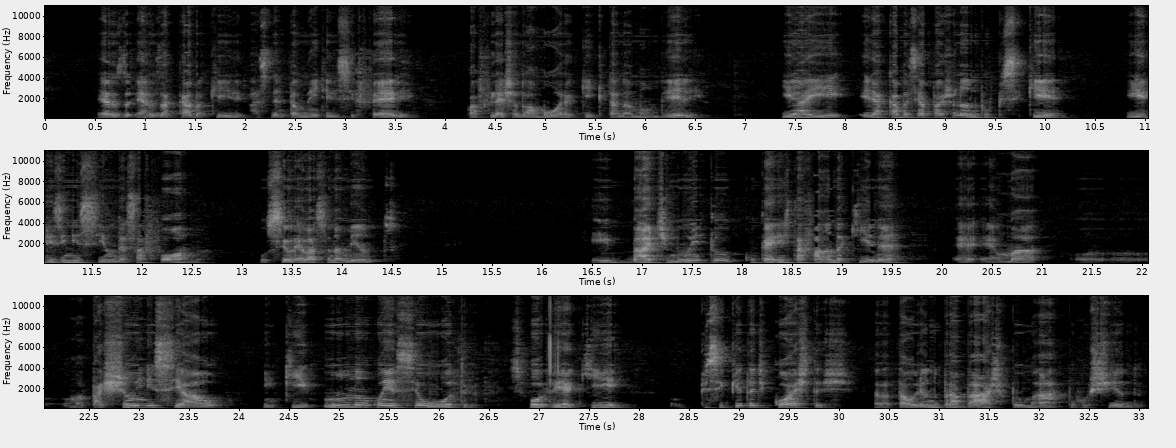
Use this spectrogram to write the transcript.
Eros, Eros acaba que acidentalmente ele se fere com a flecha do amor aqui que está na mão dele. E aí ele acaba se apaixonando por Psique e eles iniciam dessa forma o seu relacionamento. E bate muito com o que a gente está falando aqui, né? É, é uma, uma paixão inicial em que um não conheceu o outro. Se for ver aqui, psique está de costas, ela está olhando para baixo, para o mar, para o rochedo.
